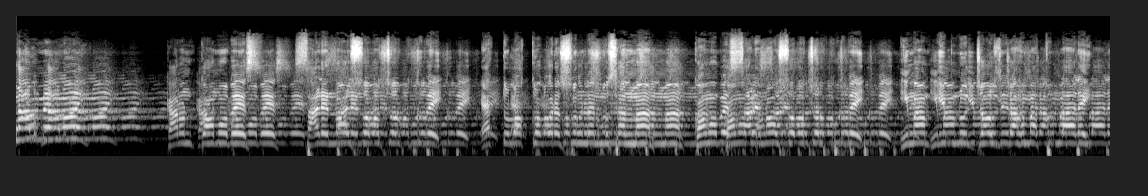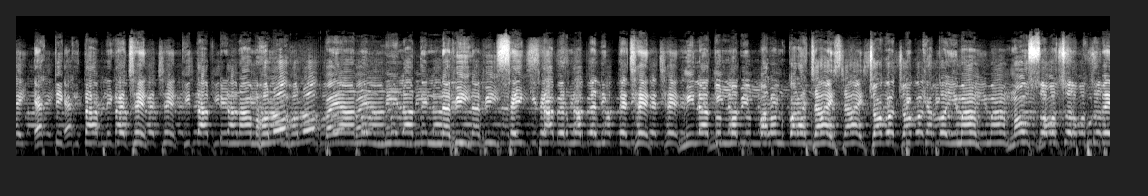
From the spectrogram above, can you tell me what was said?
তালমেল নয় কারণ কমবেশ সাড়ে নশো বছর পূর্বে একটু লক্ষ্য করে শুনবেন মুসলমান কমবেশ সাড়ে নশো বছর পূর্বে ইমাম ইবনুল জৌজি রহমাতুল্লাহ আলাইহি একটি কিতাব লিখেছেন কিতাবটির নাম হলো বায়ানুল মিলাদিন নবী। সেই কিতাবের মধ্যে লিখতেছেন মিলাদুন নবী পালন করা যায়। জগৎ বিখ্যাত ইমাম 900 বছর পূর্বে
